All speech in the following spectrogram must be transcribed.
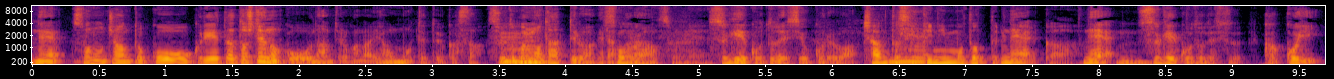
ね。そのちゃんとこうクリエイターとしてのこうなんていうのかな矢面というかさそういうところにも立ってるわけだから、そうなんですよねすげえことですよこれは。ちゃんと責任も取ってるというねか。ね、うんすげえことです。かっこいい。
